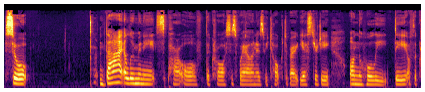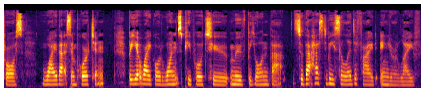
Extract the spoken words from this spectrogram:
So that illuminates part of the cross as well. And as we talked about yesterday on the holy day of the cross, why that's important, but yet why God wants people to move beyond that. So that has to be solidified in your life.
